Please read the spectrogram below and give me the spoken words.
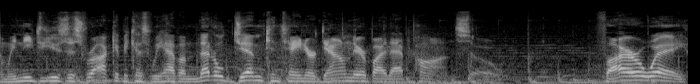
And we need to use this rocket because we have a metal gem container down there by that pond. So, fire away.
